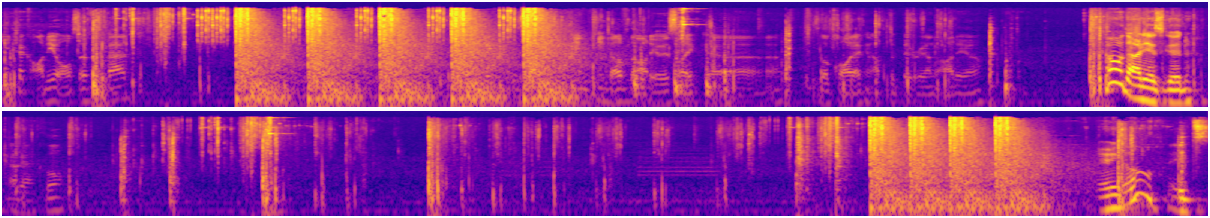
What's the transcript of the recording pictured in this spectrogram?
You check audio also if it's bad. Like, is that- can, you- can you tell if the audio is like uh, low quality? I can up the bitrate on the audio. Oh, the audio is good. Okay, cool. There you go. It's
